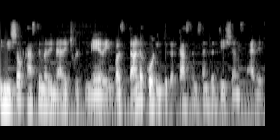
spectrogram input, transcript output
initial customary marriage with Mary was done according to the customs and traditions and it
